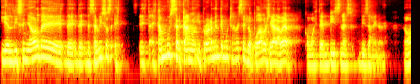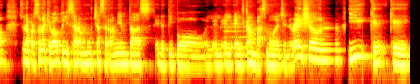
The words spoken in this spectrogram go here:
Y el diseñador de, de, de, servicios está, está muy cercano y probablemente muchas veces lo podamos llegar a ver como este business designer. Es una persona que va a utilizar muchas herramientas de tipo el, Canvas Model Generation y que,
